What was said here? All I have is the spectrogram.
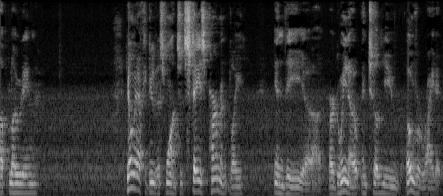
uploading you only have to do this once it stays permanently in the uh, Arduino until you overwrite it.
